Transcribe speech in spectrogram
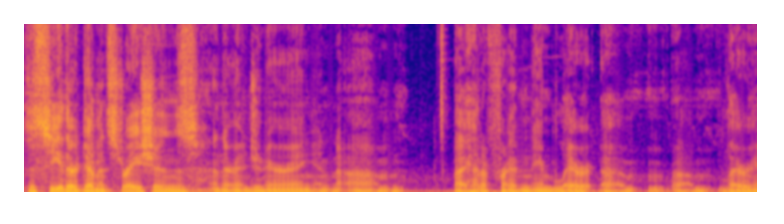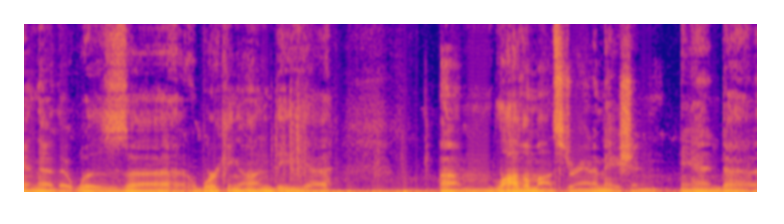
to see their demonstrations and their engineering. And um, I had a friend named Larry, um, um, Larry in there that was uh, working on the uh, um, lava monster animation, and uh,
